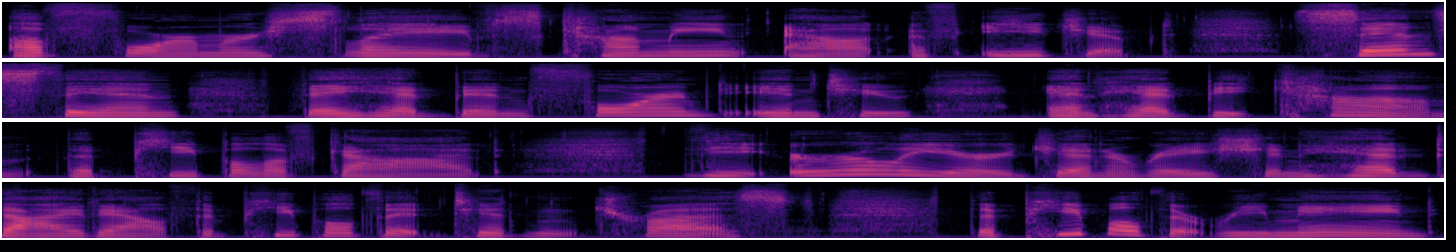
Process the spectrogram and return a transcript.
of former slaves coming out of Egypt. Since then, they had been formed into and had become the people of God. The earlier generation had died out, the people that didn't trust. The people that remained,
